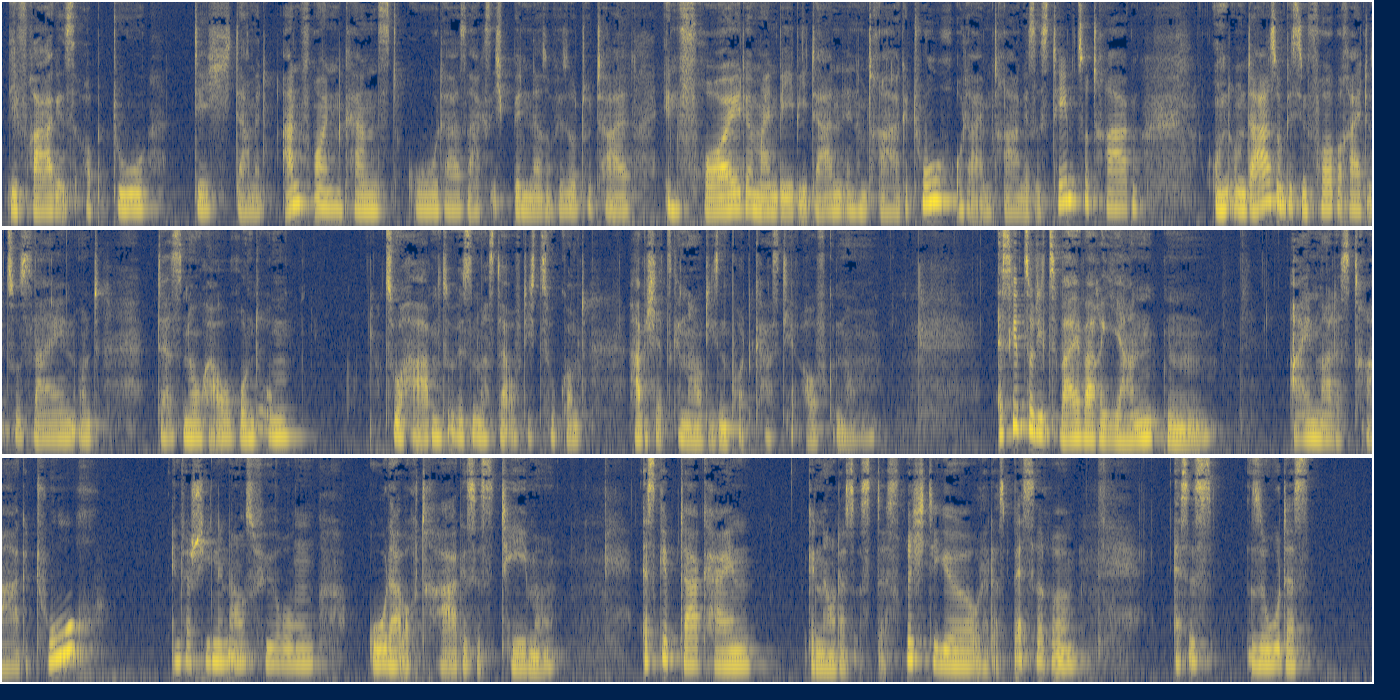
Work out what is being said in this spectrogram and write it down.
die Frage ist, ob du dich damit anfreunden kannst oder sagst, ich bin da sowieso total in Freude, mein Baby dann in einem Tragetuch oder einem Tragesystem zu tragen. Und um da so ein bisschen vorbereitet zu sein und das Know-how rundum zu haben, zu wissen, was da auf dich zukommt, habe ich jetzt genau diesen Podcast hier aufgenommen. Es gibt so die zwei Varianten. Einmal das Tragetuch in verschiedenen Ausführungen oder auch Tragesysteme. Es gibt da kein genau das ist das Richtige oder das Bessere. Es ist so, dass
